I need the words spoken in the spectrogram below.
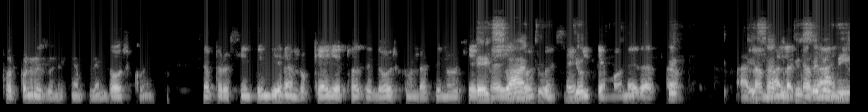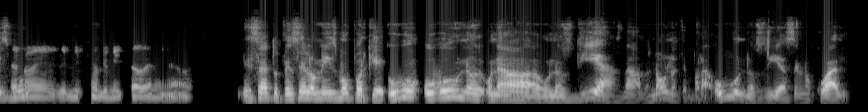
por ponerles un ejemplo, en Dogecoin. Sea, pero si entendieran lo que hay atrás de Dogecoin, la tecnología que hay en exacto, Dogecoin, se yo emiten monedas a, a la exacto, mala cada año, o sea, mismo. no es emisión limitada ni nada. Exacto, pensé lo mismo porque hubo, hubo uno- una- unos días, nada más, no una temporada, hubo unos días en lo cual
